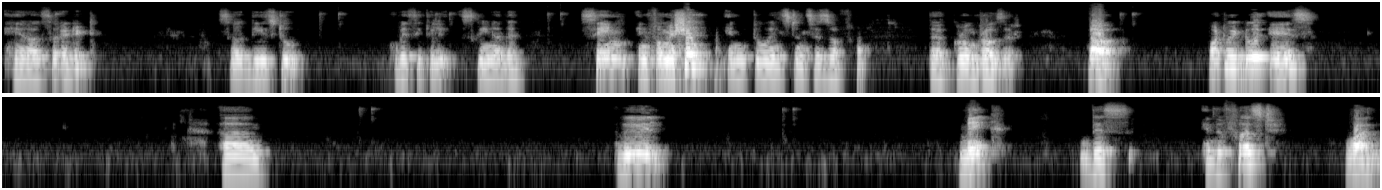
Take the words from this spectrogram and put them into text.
here also Edit. So these two basically screen are the same information in two instances of the Chrome browser. Now what we do is um, we will make this in the first one.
